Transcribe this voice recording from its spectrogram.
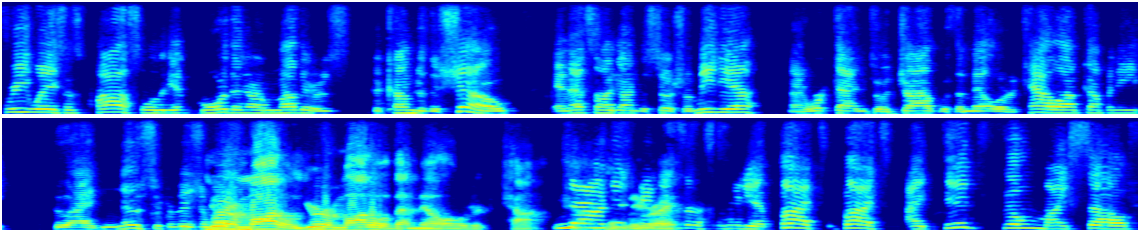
free ways as possible to get more than our mothers to come to the show. And that's how I got into social media. And I worked that into a job with a mail order catalog company who I had no supervision You're with. a model. You're a model of that mail order catalog. No, just maybe right? social media. But but I did film myself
